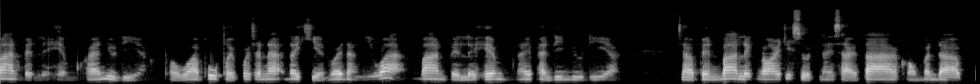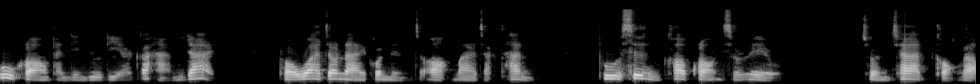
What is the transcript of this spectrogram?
บ้านเป็นเลเฮมแคว้นยูเดีย เพราะว่าผู้เผยพระชนะได้เขียนไว้ดังนี้ว่าบ้านเป็นเลเฮมในแผ่นดินยูเดีย จะเป็นบ้านเล็กน้อยที่สุดในสายตาของบรรดาผู้ครองแผ่นดินยูเดียก็หาไม่ได้ เพราะว่าเจ้านายคนหนึ่งจะออกมาจากท่าน ผู้ซึ่งครอบครองอิสราเอล ชนชาติของเรา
